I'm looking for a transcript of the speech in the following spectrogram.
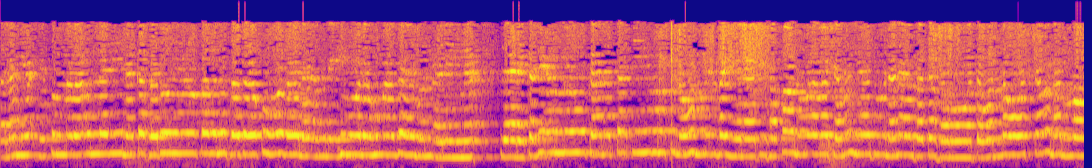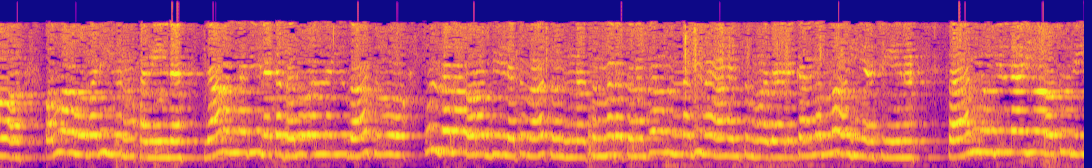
ألم يأتكم نبأ الذين كفروا من قبل فذاقوا وبال أمرهم ولهم عذاب أليم. ذلك بأنه كانت تأتيهم رسلهم بالبينات فقالوا أغشر يدوننا فكفروا وتولوا واستغنى الله والله غني حميد. جعل الذين كفروا أن لن يبعثوا. قل بلى وربي لتبعثن ثم لتنبعن بما عملتم وذلك على الله يسير. فآمنوا بالله ورسوله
